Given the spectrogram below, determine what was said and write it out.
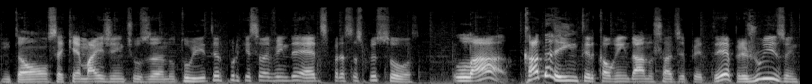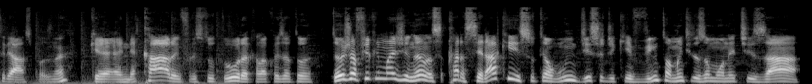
Então, você quer mais gente usando o Twitter porque você vai vender ads para essas pessoas. Lá, cada enter que alguém dá no chat GPT é prejuízo, entre aspas, né? Porque ainda é caro, infraestrutura, aquela coisa toda. Então eu já fico imaginando, cara, será que isso tem algum indício de que eventualmente eles vão monetizar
